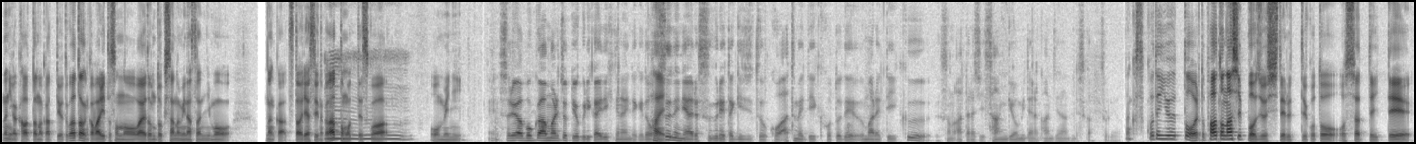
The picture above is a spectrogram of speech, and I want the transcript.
何が変わったのかっていうところだとなんか割とそのワイドの読者の皆さんにもなんか伝わりやすいのかなと思ってそこは多めにえそれは僕はあんまりちょっとよく理解できてないんだけどはい。すで、にある優れた技術をこう集めていくことで生まれていくその新しい産業みたいな感じなんですか？それは。なんかそこで言うと割とパートナーシップを重視してるっていうことをおっしゃっていて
